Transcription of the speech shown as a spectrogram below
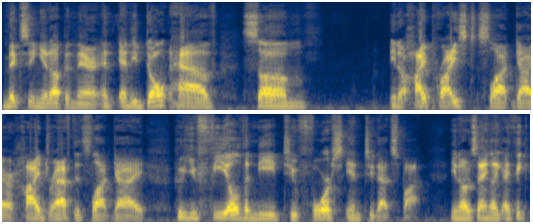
mixing it up in there, and and you don't have some you know high priced slot guy or high drafted slot guy who you feel the need to force into that spot. You know what I'm saying? Like I think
